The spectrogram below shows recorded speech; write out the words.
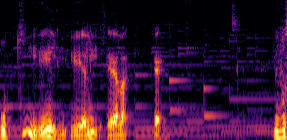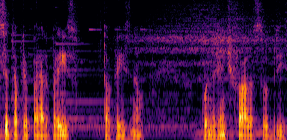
o que ele, ele, ela é. E você está preparado para isso? Talvez não. Quando a gente fala sobre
